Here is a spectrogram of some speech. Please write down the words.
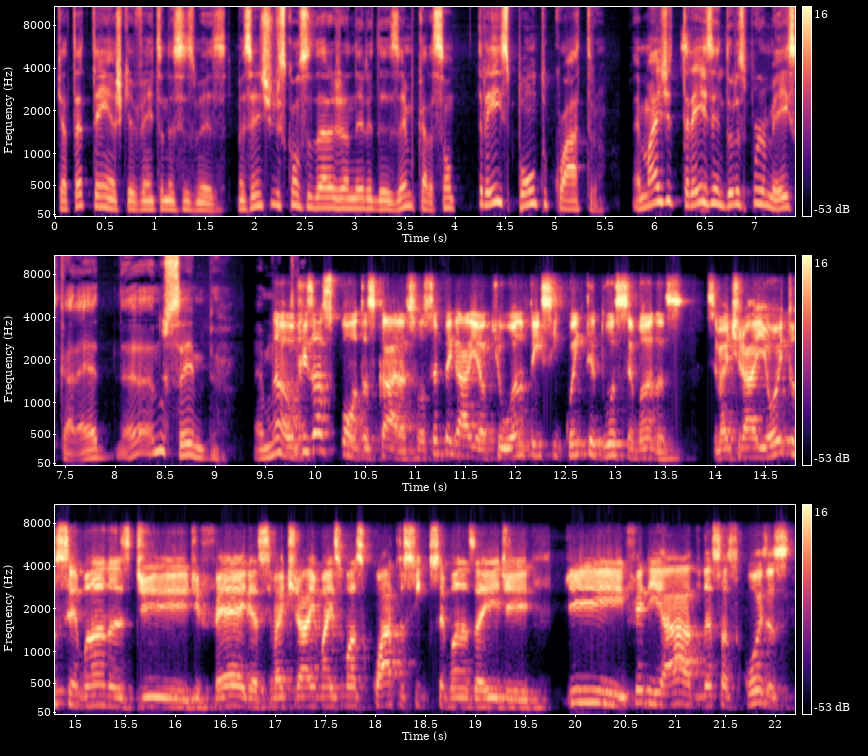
Que até tem, acho que, evento nesses meses. Mas se a gente desconsidera janeiro e dezembro, cara, são 3,4. É mais de 3 enduros por mês, cara. É, é, eu não sei. É muito... Não, eu fiz as contas, cara. Se você pegar aí, ó, que o ano tem 52 semanas. Você vai tirar aí oito semanas de, de férias, você vai tirar aí mais umas quatro, cinco semanas aí de, de feriado, dessas coisas.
